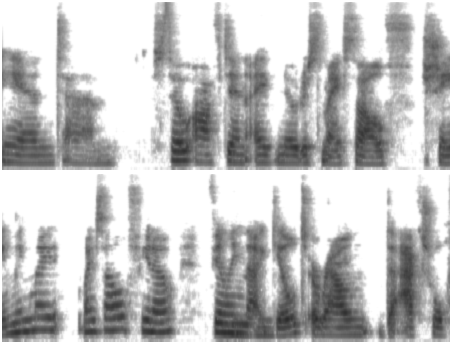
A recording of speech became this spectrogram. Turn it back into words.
And um, so often I've noticed myself shaming my myself, you know, feeling mm-hmm. that guilt around the actual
